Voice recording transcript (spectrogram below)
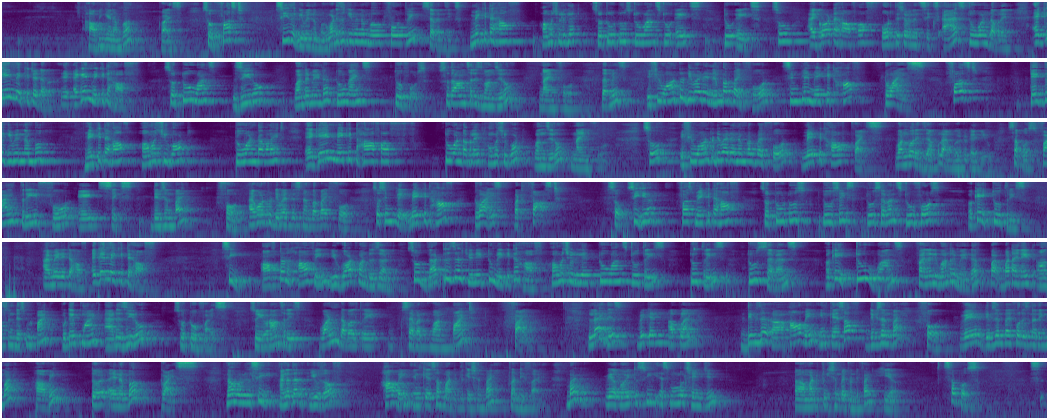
Halving a number twice. So first see the given number. What is the given number? 4, 3, 7, 6. Make it a half. How much will you get? So 2 2s, 2 1s, 2 8s, 2 8s. So I got a half of 4, 3, 7 and 6 as 2 1 double 8. Again make it a double. Again make it a half. So 2 ones 0, 1 remainder, 2 nines, 2 fours. So the answer is 1094. That means if you want to divide a number by 4, simply make it half twice. First, take the given number, make it a half. How much you got? 2188. Again make it half of 2188. How much you got? 1094. So if you want to divide a number by 4, make it half twice. One more example I am going to tell you. Suppose 5, 3, 4, 8, 6 division by 4. I want to divide this number by 4. So simply make it half twice but fast. So see here, first make it a half. So 2 2s, 2 6, 2 7s, 2 4s, okay, 2 3s. I made it a half. Again make it a half. See, after halving, you got one result. So that result you need to make it a half. How much will you get? 2 ones, 2 threes, 2 threes, 2 sevens, okay, 2 ones, finally one remainder, but, but I need answer in decimal point, put a point, add a 0, so 2 fives. So your answer is 13371.5. Like this, we can apply division uh, halving in case of division by 4, where division by 4 is nothing but halving to a number twice. Now we will see another use of halving in case of multiplication by 25. But we are going to see a small change in uh, multiplication by 25 here. Suppose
